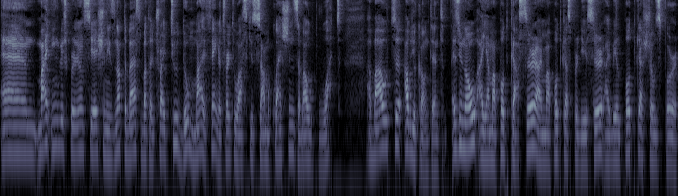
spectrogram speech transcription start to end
and my English pronunciation is not the best, but I try to do my thing. I try to ask you some questions about what? About audio content. As you know, I am a podcaster, I'm a podcast producer. I build podcast shows for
